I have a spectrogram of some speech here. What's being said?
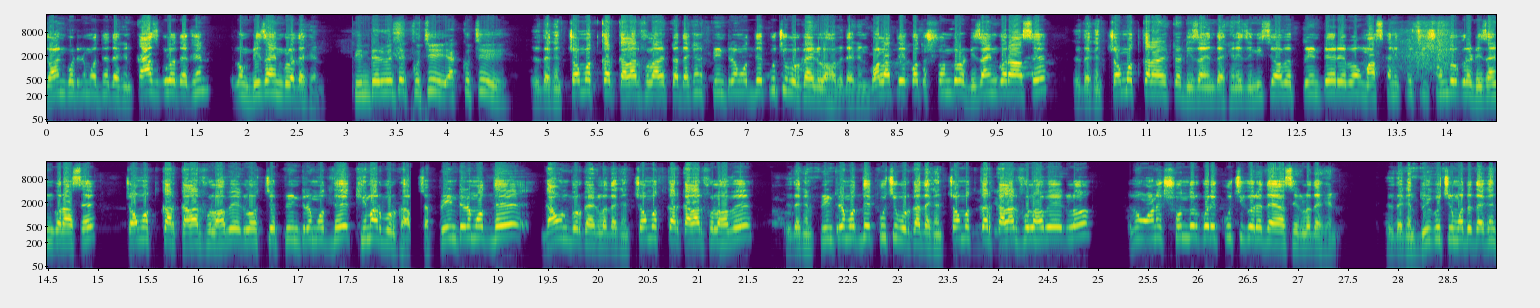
জয়েন্ট কোটির মধ্যে দেখেন কাজগুলো দেখেন এবং ডিজাইনগুলো দেখেন। তিনটের মধ্যে কুচি এক কুচি। দেখেন, চমৎকার কালারফুল আরেকটা দেখেন প্রিন্টের মধ্যে কুচি বোরকা এগুলো হবে। দেখেন, গলাতে কত সুন্দর ডিজাইন করা আছে। দেখেন, চমৎকার আরেকটা ডিজাইন দেখেন, এই যে নিচে হবে প্রিন্টের এবং মাঝখানে কুচি সুন্দর করে ডিজাইন করা আছে। চমৎকার কালারফুল হবে, এগুলো হচ্ছে প্রিন্টের মধ্যে খিমার বোরখা। আচ্ছা প্রিন্টের মধ্যে গাউন বোরকা এগুলো দেখেন, চমৎকার কালারফুল হবে। দেখেন প্রিন্টের মধ্যে কুচি বোরকা দেখেন, চমৎকার কালারফুল হবে এগুলো এবং অনেক সুন্দর করে কুচি করে দেয়া আছে এগুলো দেখেন। দেখেন, দুই কুচির মধ্যে দেখেন,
